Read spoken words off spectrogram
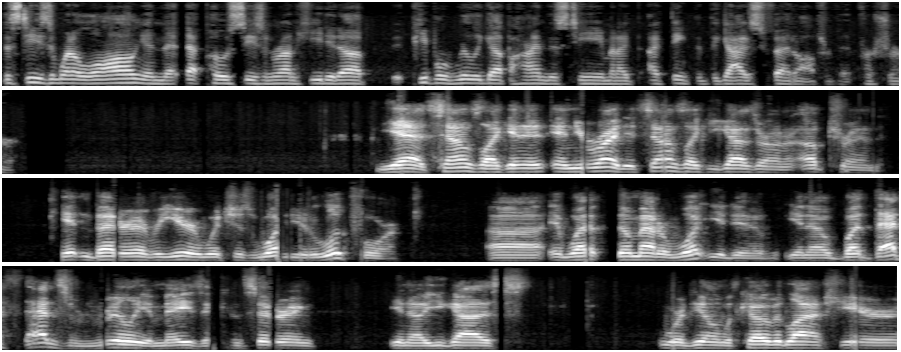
the season went along and that that postseason run heated up, people really got behind this team, and I I think that the guys fed off of it for sure. Yeah, it sounds like it, and you're right. It sounds like you guys are on an uptrend, getting better every year, which is what you look for. Uh, it what no matter what you do, you know. But that's that's really amazing considering, you know, you guys were dealing with COVID last year.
